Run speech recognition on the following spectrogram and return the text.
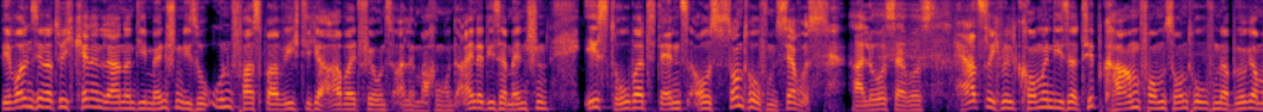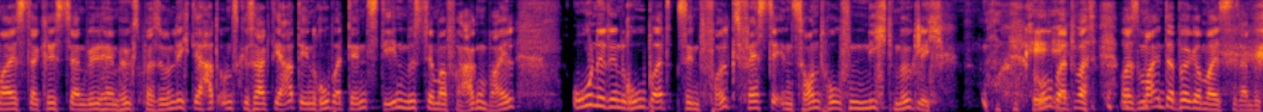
wir wollen sie natürlich kennenlernen, die Menschen, die so unfassbar wichtige Arbeit für uns alle machen. Und einer dieser Menschen ist Robert Denz aus Sonthofen. Servus. Hallo, servus. Herzlich willkommen. Dieser Tipp kam vom Sonthofener Bürgermeister Christian Wilhelm höchstpersönlich. Der hat uns gesagt, ja, den Robert Denz, den müsst ihr mal fragen, weil ohne den Robert sind Volksfeste in Sonthofen nicht möglich. Okay. Robert, was, was meint der Bürgermeister damit?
